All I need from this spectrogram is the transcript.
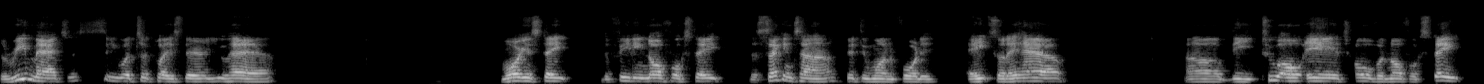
the rematches, see what took place there. You have Morgan State defeating Norfolk State the second time, 51 to 48. So they have uh, the 2 0 edge over Norfolk State.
